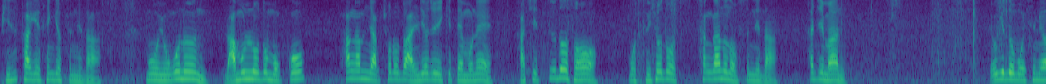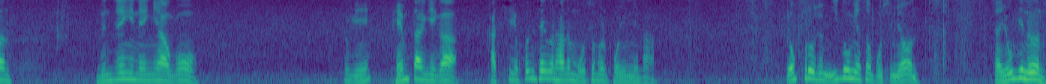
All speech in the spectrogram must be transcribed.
비슷하게 생겼습니다. 뭐 요거는 나물로도 먹고 항암 약초로도 알려져 있기 때문에 같이 뜯어서 뭐 드셔도 상관은 없습니다. 하지만 여기도 보시면 는쟁이 냉이하고 여기 뱀딸기가 같이 혼생을 하는 모습을 보입니다. 옆으로 좀 이동해서 보시면 자 여기는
